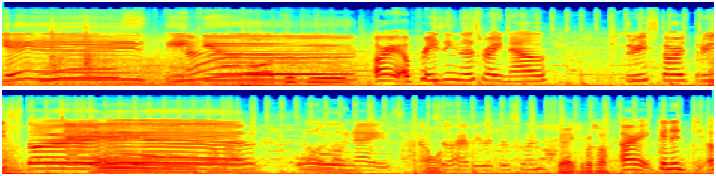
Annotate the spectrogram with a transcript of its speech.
Yay! Thank Yeah. you. Oh, Alright, appraising this right now. Three star, three star. Dang. Yeah. Ooh, nice. I'm so happy with this one. Okay, keep us on. Alright, gonna d- uh,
